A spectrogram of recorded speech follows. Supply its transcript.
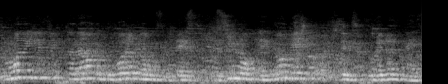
В моя YouTube канал не говоря много за детството си, но едно нещо ще ви споделя днес.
